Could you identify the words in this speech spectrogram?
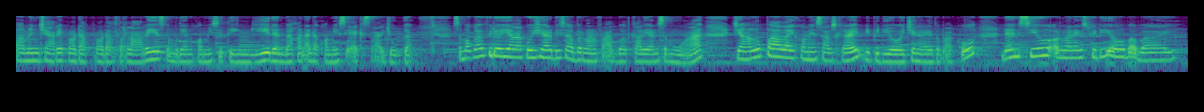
uh, mencari produk-produk terlaris, kemudian komisi tinggi dan bahkan ada komisi ekstra juga. Semoga video yang aku share bisa bermanfaat buat kalian semua. Jangan lupa like, comment, subscribe di video channel YouTube aku dan see you on my next video. Bye bye.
